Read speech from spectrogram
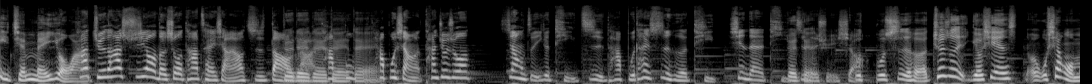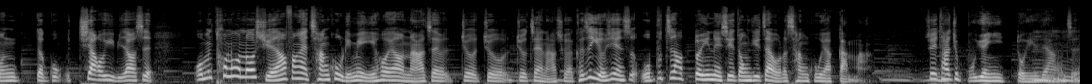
以前没有啊。他觉得他需要的时候，他才想要知道。对对对对对。他不，他不想，他就说。这样子一个体制，它不太适合体现在的体制的学校，不不适合。就是有些人，我像我们的教育比较是，我们通通都学，然后放在仓库里面，以后要拿着就就就再拿出来。可是有些人是我不知道堆那些东西在我的仓库要干嘛，嗯，所以他就不愿意堆这样子。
